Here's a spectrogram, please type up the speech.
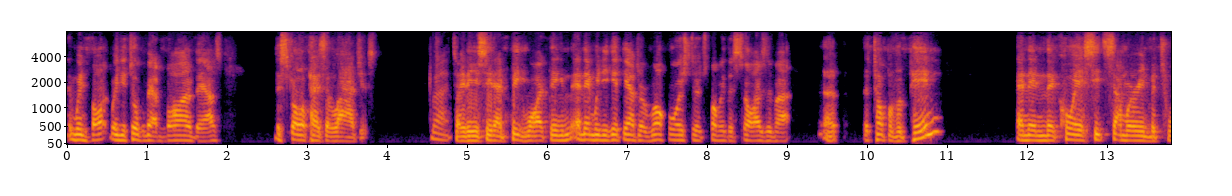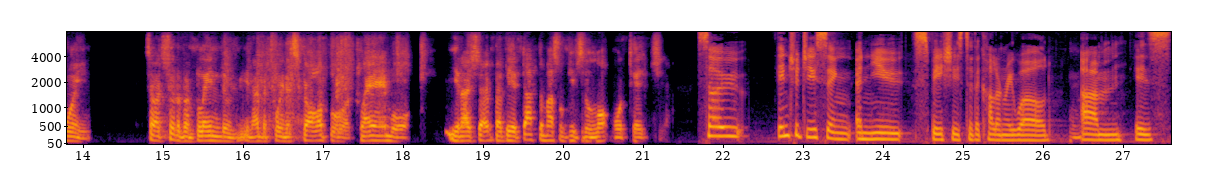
when when you talk about bivalves, the scallop has the largest. Right. So you see that big white thing, and then when you get down to a rock oyster, it's probably the size of a, a the top of a pen, and then the Akoya sits somewhere in between. So it's sort of a blend of you know between a scallop or a clam or you know. So but the abductor muscle gives it a lot more texture. So introducing a new species to the culinary world mm. um, is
